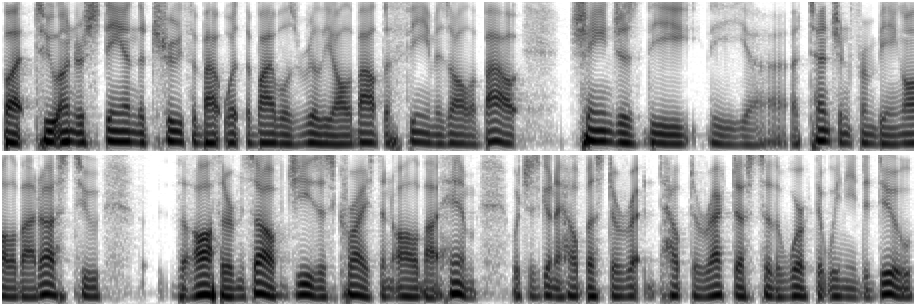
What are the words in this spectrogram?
But to understand the truth about what the bible is really all about the theme is all about changes the the uh, attention from being all about us to the author himself jesus christ and all about him which is going to help us direct help direct us to the work that we need to do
